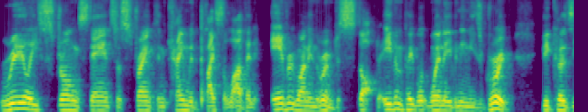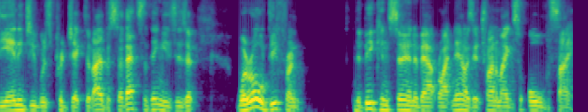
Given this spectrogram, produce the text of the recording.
really strong stance of strength and came with a place of love. And everyone in the room just stopped, even people that weren't even in his group, because the energy was projected over. So that's the thing is, is that we're all different. The big concern about right now is they're trying to make us all the same,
